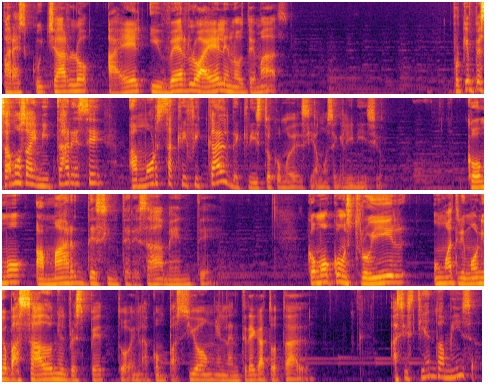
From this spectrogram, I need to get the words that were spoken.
para escucharlo a Él y verlo a Él en los demás. Porque empezamos a imitar ese amor sacrificial de Cristo, como decíamos en el inicio. Cómo amar desinteresadamente cómo construir un matrimonio basado en el respeto, en la compasión, en la entrega total, asistiendo a misa.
